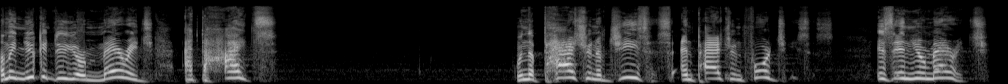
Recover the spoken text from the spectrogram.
I mean, you can do your marriage at the heights. When the passion of Jesus and passion for Jesus is in your marriage,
